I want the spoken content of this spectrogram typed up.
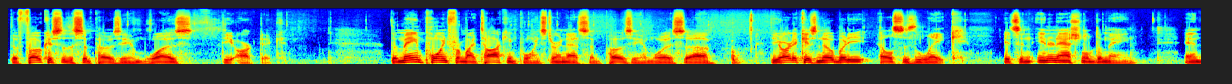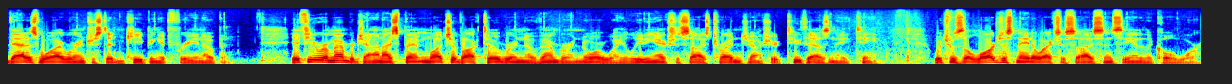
The focus of the symposium was the Arctic. The main point for my talking points during that symposium was uh, the Arctic is nobody else's lake. It's an international domain, and that is why we're interested in keeping it free and open. If you remember, John, I spent much of October and November in Norway leading Exercise Trident Juncture 2018, which was the largest NATO exercise since the end of the Cold War.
